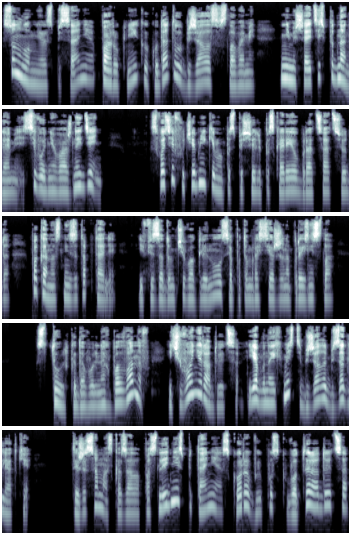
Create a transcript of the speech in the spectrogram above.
сунула мне расписание, пару книг и куда-то убежала со словами «Не мешайтесь под ногами, сегодня важный день». Схватив учебники, мы поспешили поскорее убраться отсюда, пока нас не затоптали. Ифи задумчиво оглянулась, а потом рассерженно произнесла. «Столько довольных болванов! И чего они радуются? Я бы на их месте бежала без оглядки». «Ты же сама сказала, последнее испытание, скоро выпуск, вот и радуется»,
